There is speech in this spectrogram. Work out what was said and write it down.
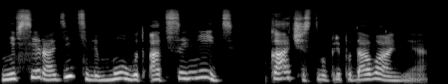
Не все родители могут оценить качество преподавания.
